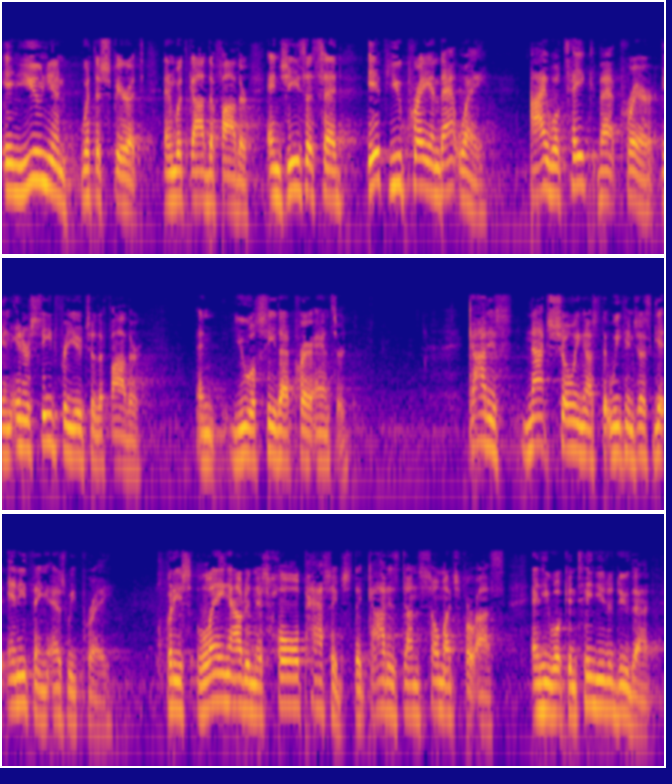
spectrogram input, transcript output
in union with the Spirit and with God the Father. And Jesus said, if you pray in that way, I will take that prayer and intercede for you to the Father and you will see that prayer answered. God is not showing us that we can just get anything as we pray. But he's laying out in this whole passage that God has done so much for us, and he will continue to do that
